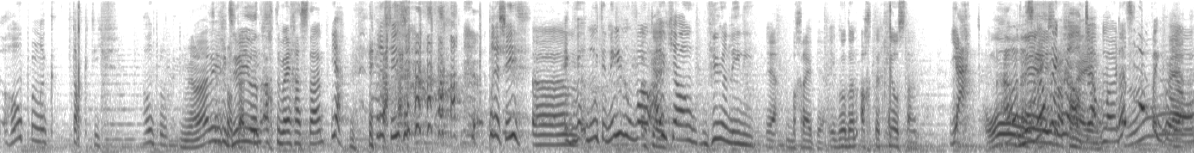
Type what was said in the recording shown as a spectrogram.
hopelijk tactisch. Hopelijk. Ja, die is wel Zullen jullie wat achter mij gaan staan? Ja, precies. precies. Ehm, Ik moet in ieder geval uit jouw vuurlinie. Ja, begrijp je. Ik wil dan achter geel staan. Ja. Oh, dat nee. snap ik wel. Chapmo. Dat snap ik wel. Ja,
